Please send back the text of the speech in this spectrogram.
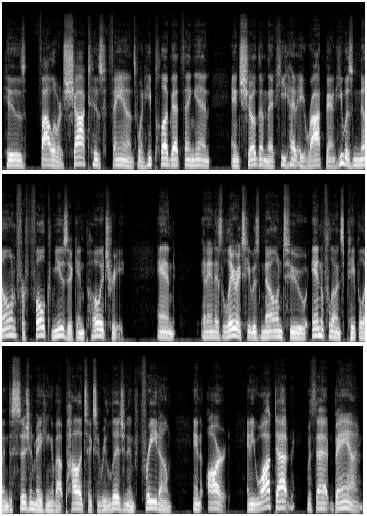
his followers, shocked his fans when he plugged that thing in and showed them that he had a rock band. He was known for folk music and poetry. And and in his lyrics, he was known to influence people in decision making about politics and religion and freedom and art. And he walked out with that band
